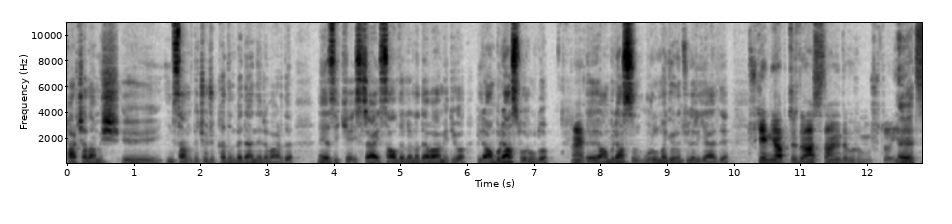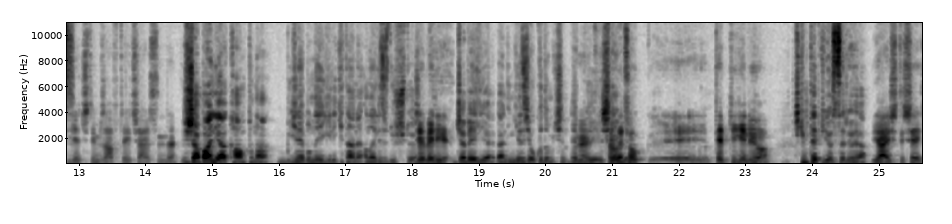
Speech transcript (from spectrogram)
Parçalanmış e, insan ve çocuk kadın bedenleri vardı. Ne yazık ki İsrail saldırılarına devam ediyor. Bir ambulans vuruldu. Evet. E, ambulansın vurulma görüntüleri geldi. Türkiye'nin yaptırdığı hastanede vurulmuştu yine Evet. geçtiğimiz hafta içerisinde. Jabalia kampına yine bununla ilgili iki tane analiz düştü. Cebeliye. Cebeliye. Ben İngilizce okuduğum için hep Evet. e, şey Sana çok e, tepki geliyor. kim tepki gösteriyor ya? Ya işte şey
